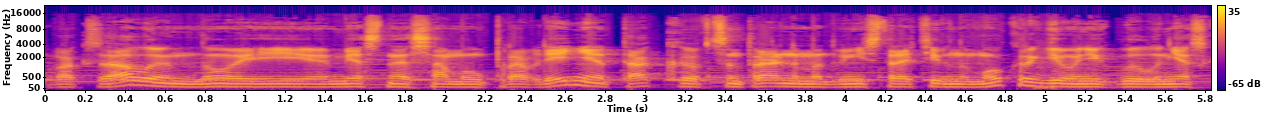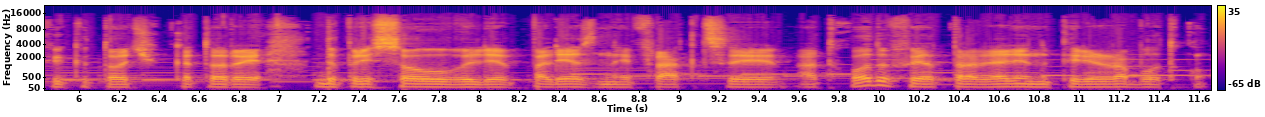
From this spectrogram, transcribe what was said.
вокзалы, но и местное самоуправление. Так, в Центральном административном округе у них было несколько точек, которые допрессовывали полезные фракции отходов и отправляли на переработку.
